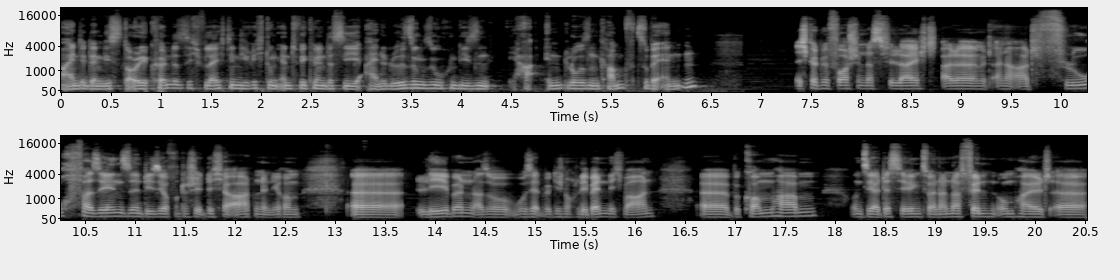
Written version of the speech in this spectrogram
meint ihr denn, die Story könnte sich vielleicht in die Richtung entwickeln, dass sie eine Lösung suchen, diesen ja, endlosen Kampf zu beenden? Ich könnte mir vorstellen, dass vielleicht alle mit einer Art Fluch versehen sind, die sie auf unterschiedliche Arten in ihrem äh, Leben, also wo sie halt wirklich noch lebendig waren, äh, bekommen haben und sie halt deswegen zueinander finden, um halt äh,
